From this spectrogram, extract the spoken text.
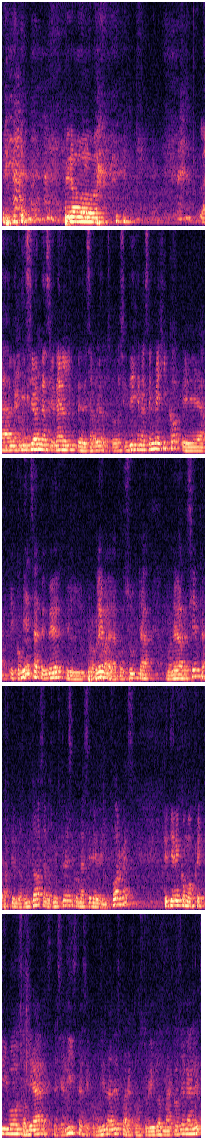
Pero la, Comisión Nacional de Desarrollo de los Pueblos Indígenas en México eh, eh, comienza a atender el problema de la consulta de manera reciente, a partir del 2012 a 2013, con una serie de informes que tienen como objetivo sondear a especialistas y a comunidades para construir los marcos legales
